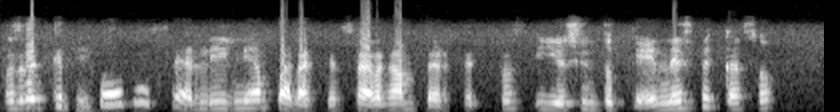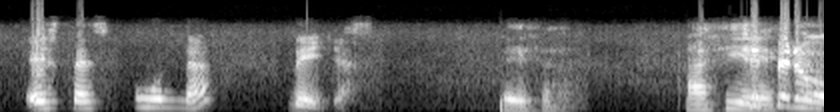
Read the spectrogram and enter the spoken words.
o sea, que Sí. todos se alinean para que salgan perfectos y yo siento que en este caso esta es una de ellas. de esas. Así Sí, es. pero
